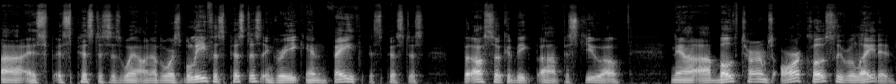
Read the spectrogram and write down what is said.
uh, is, is pistis as well. In other words, belief is pistis in Greek, and faith is pistis, but also could be uh, pistuo. Now, uh, both terms are closely related.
